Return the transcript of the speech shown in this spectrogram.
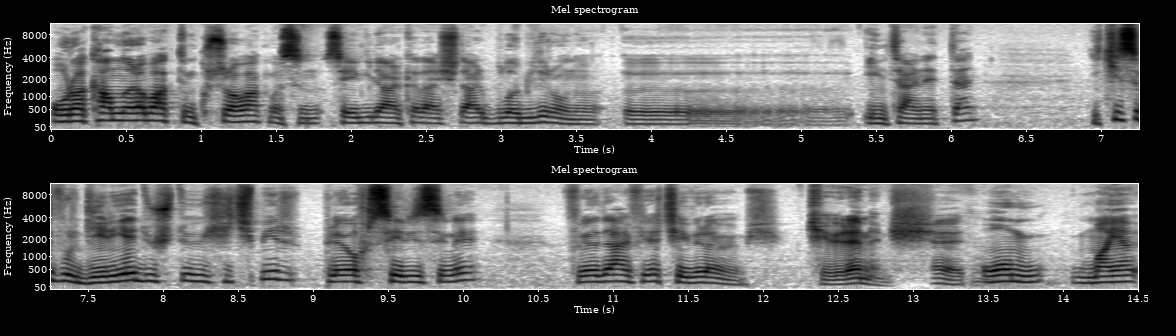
o rakamlara baktım. Kusura bakmasın sevgili arkadaşlar bulabilir onu e, internetten. 2-0 geriye düştüğü hiçbir playoff serisini Philadelphia çevirememiş. Çevirememiş. Evet. O Miami,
